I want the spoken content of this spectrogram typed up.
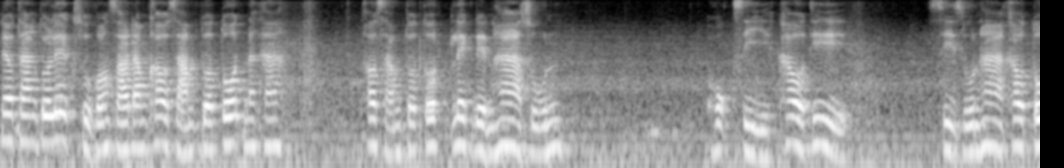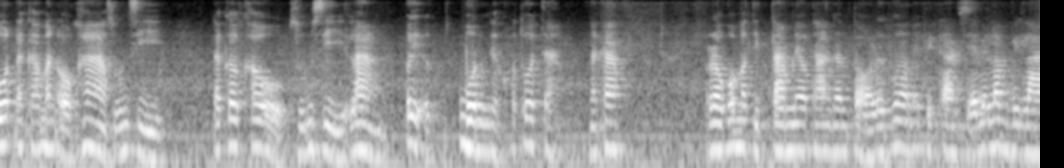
แนวทางตัวเลขสู่ของสาวดำเข้าสามตัวโต๊ดนะคะ เข้าสามตัวโต๊ดเลขเด่นห้าศูนย์หกสี่เข้าที่สี่ศูนย์ห้าเข้าโต๊ดนะคะ มันออกห้าศูนย์สี่แล้วก็เข้าศูนย์สี่ล่าง เอ้ยบนเนี่ยขอโทษจ้ะนะคะ เราก็มาติดตามแนวทางกันต่อเลยเพื่อไม่เป็นการเสียเวลาเวลา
